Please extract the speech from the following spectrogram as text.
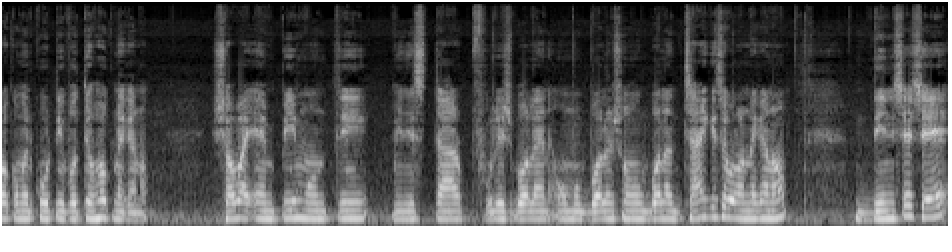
রকমের কোটিপতি হোক না কেন সবাই এমপি, মন্ত্রী, মিনিস্টার, পুলিশ বলেন, অমুক বলেন, সমুক বলেন, যাই কিছু বলেন না কেন, দিন শেষে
